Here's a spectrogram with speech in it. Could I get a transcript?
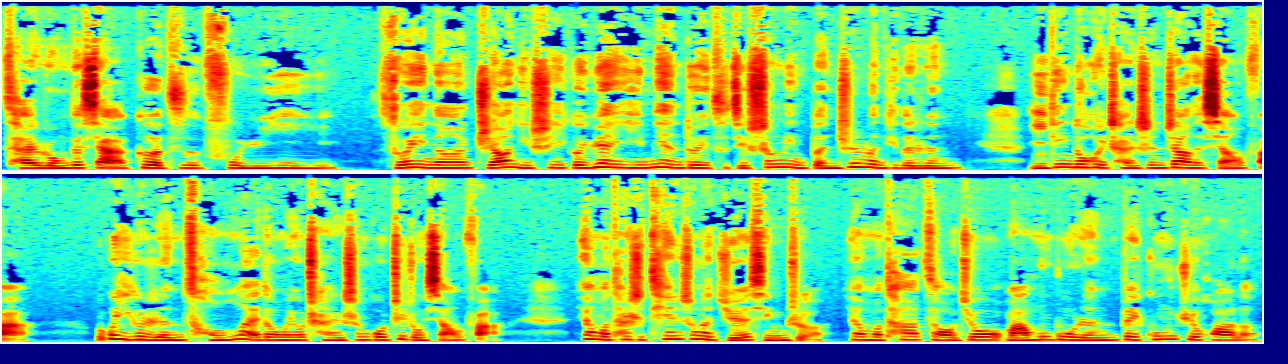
才容得下各自赋予意义。”所以呢，只要你是一个愿意面对自己生命本质问题的人，一定都会产生这样的想法。如果一个人从来都没有产生过这种想法，要么他是天生的觉醒者，要么他早就麻木不仁，被工具化了。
